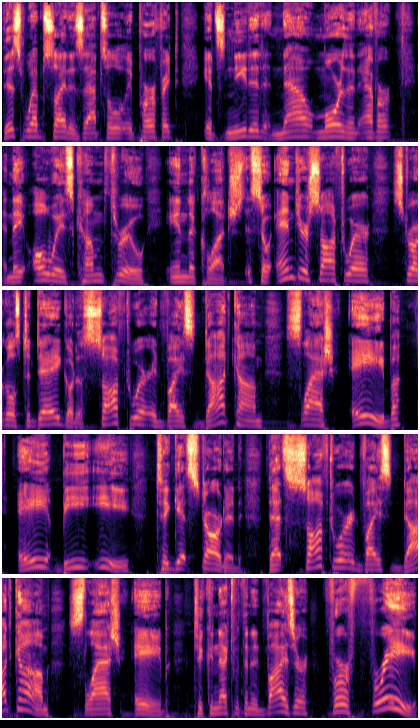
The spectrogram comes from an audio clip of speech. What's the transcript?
This website is absolutely perfect. It's needed now more than ever, and they always come through in the clutch. So end your software struggles today. Go to softwareadvice.com slash Abe. A B E to get started. That's softwareadvice.com slash Abe to connect with an advisor for free.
